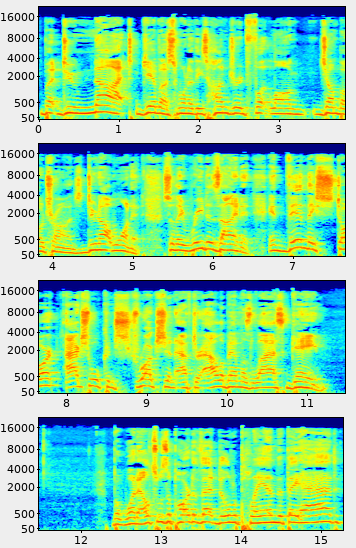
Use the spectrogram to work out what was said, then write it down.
but do not give us one of these hundred foot long Jumbotrons. Do not want it. So they redesign it. And then they start actual construction after Alabama's last game. But what else was a part of that little plan that they had?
